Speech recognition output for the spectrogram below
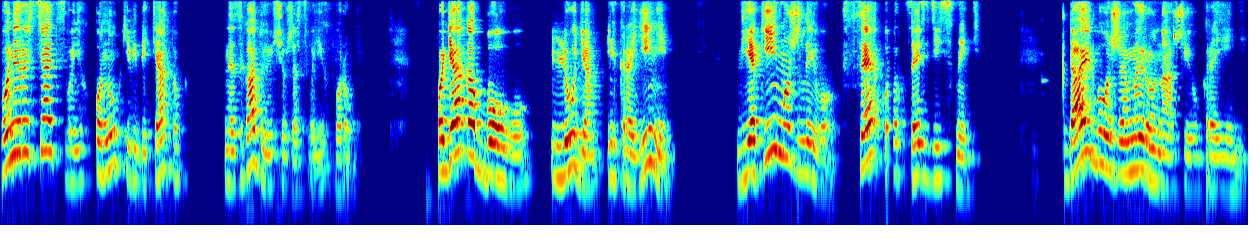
Вони ростять своїх онуків і дитяток, не згадуючи вже своїх хвороб. Подяка Богу, людям і країні, в якій можливо все оце здійснить. Дай Боже миру нашій Україні,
